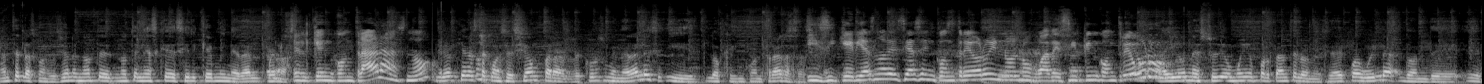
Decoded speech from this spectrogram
Antes las concesiones no, te- no tenías que decir qué mineral. Bueno, El que encontraras, ¿no? Yo quiero esta concesión para recursos minerales y lo que encontraras. así. Y si querías no decías encontré oro y no, no voy a decir que encontré oro. Hay un estudio muy importante de la Universidad de Coahuila donde eh,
